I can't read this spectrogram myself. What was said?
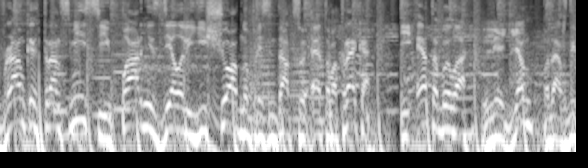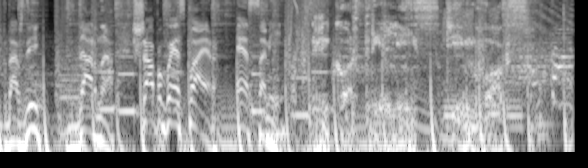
В рамках трансмиссии парни сделали еще одну презентацию этого трека, и это было легенд, подожди, подожди, Дарна, Шапов и Эспайр, Эссами. Рекорд-релиз Team Vox.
